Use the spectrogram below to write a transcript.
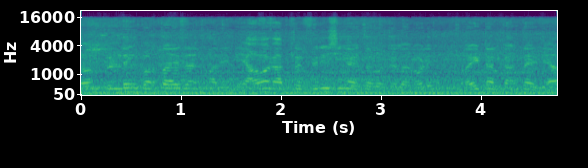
ದೊಡ್ಡ ಬಿಲ್ಡಿಂಗ್ ಬರ್ತಾ ಇದೆ. ಅದು ಯಾವಾಗ ಹತ್ತಿರ ಫಿನಿಶಿಂಗ್ ಆಯ್ತಾ ಗೊತ್ತಿಲ್ಲ. ನೋಡಿ ರೈಟಲ್ಲಿ ಕಾಣ್ತಾ ಇದೆಯಾ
